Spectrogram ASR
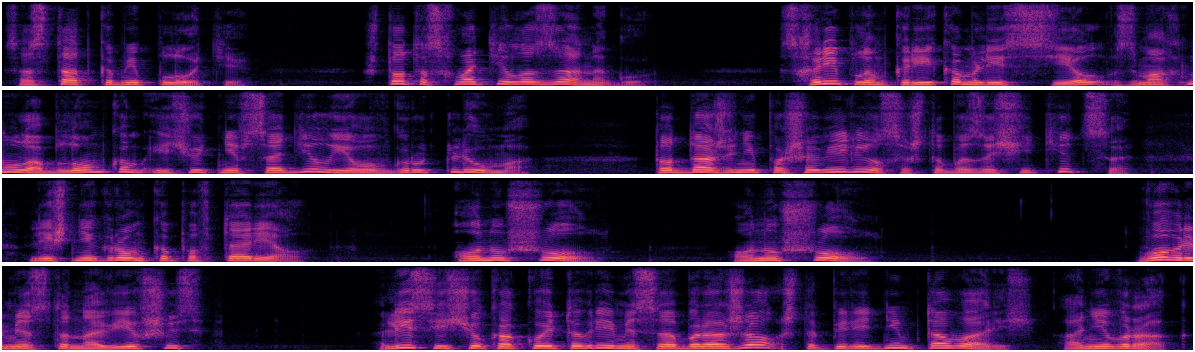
с остатками плоти. Что-то схватило за ногу. С хриплым криком лис сел, взмахнул обломком и чуть не всадил его в грудь люма. Тот даже не пошевелился, чтобы защититься, лишь негромко повторял. Он ушел. Он ушел. Вовремя остановившись, Лис еще какое-то время соображал, что перед ним товарищ, а не враг.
